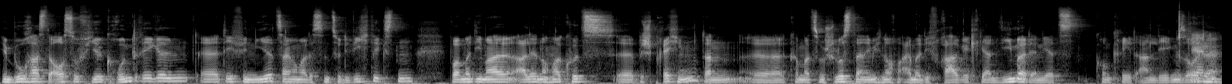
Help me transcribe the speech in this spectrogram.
Im Buch hast du auch so vier Grundregeln äh, definiert, sagen wir mal, das sind so die wichtigsten. Wollen wir die mal alle noch mal kurz äh, besprechen? Dann äh, können wir zum Schluss dann nämlich noch einmal die Frage klären, wie man denn jetzt konkret anlegen sollte. Ähm,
